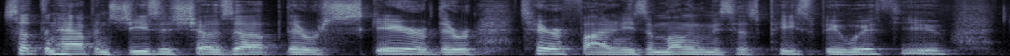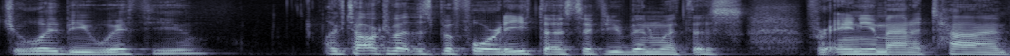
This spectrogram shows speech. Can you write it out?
Something happens, Jesus shows up, they were scared, they were terrified, and he's among them. He says, Peace be with you, joy be with you. We've talked about this before at Ethos if you've been with us for any amount of time,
